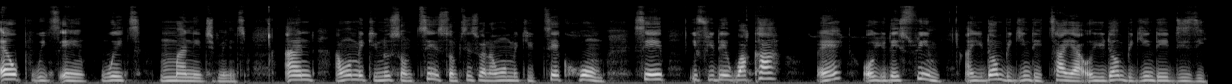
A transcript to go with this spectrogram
help with um weight management. And i wan make you know some things some things when i wan make you take home. Say if you dey waka eh? Or you dey swim and you don begin dey tire or you don begin dey dizzy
